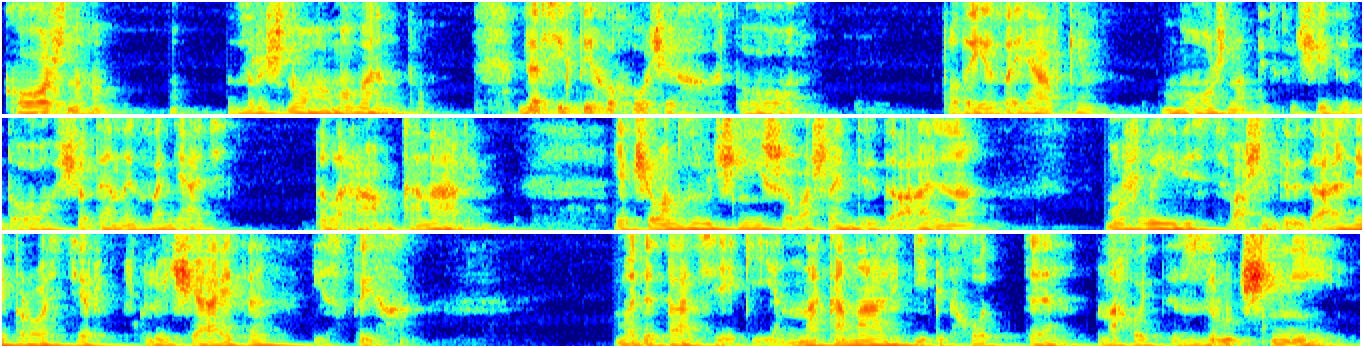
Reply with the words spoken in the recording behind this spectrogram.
кожного зручного моменту. Для всіх тих охочих, хто подає заявки, можна підключити до щоденних занять телеграм-каналів. Якщо вам зручніше ваша індивідуальна можливість, ваш індивідуальний простір, включайте із тих медитацій, які є на каналі, і підходьте, знаходьте зручні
